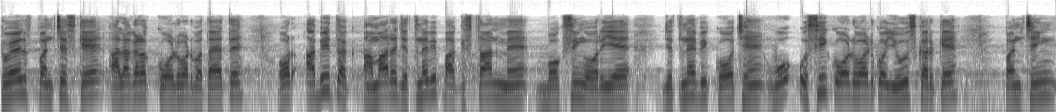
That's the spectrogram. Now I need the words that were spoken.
ट्वेल्व पंचेस के अलग अलग कोड वर्ड बताए थे और अभी तक हमारे जितने भी पाकिस्तान में बॉक्सिंग हो रही है, जितने भी कोच हैं, वो उसी कोड वर्ड को यूज़ करके पंचिंग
